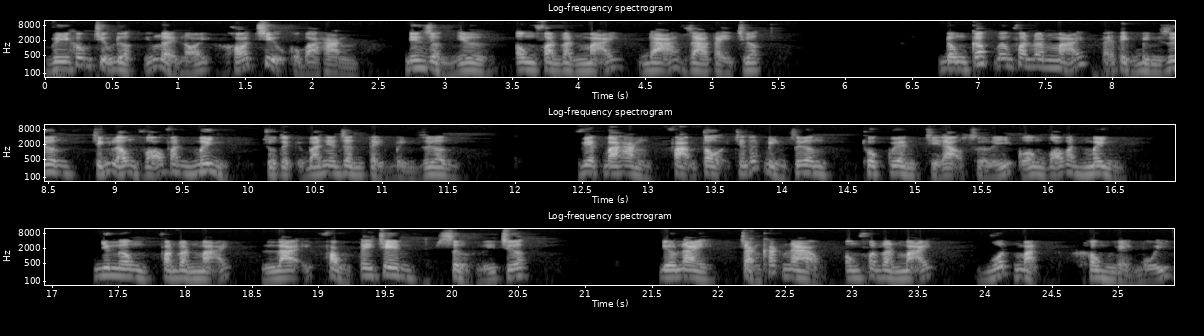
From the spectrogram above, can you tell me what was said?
vì không chịu được những lời nói khó chịu của bà Hằng nên dường như ông Phan Văn Mãi đã ra tay trước. Đồng cấp với ông Phan Văn Mãi tại tỉnh Bình Dương chính là ông Võ Văn Minh, Chủ tịch Ủy ban Nhân dân tỉnh Bình Dương. Việc bà Hằng phạm tội trên đất Bình Dương thuộc quyền chỉ đạo xử lý của ông Võ Văn Minh, nhưng ông Phan Văn Mãi lại phòng tay trên xử lý trước. Điều này chẳng khác nào ông Phan Văn Mãi vuốt mặt không nể mũi,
